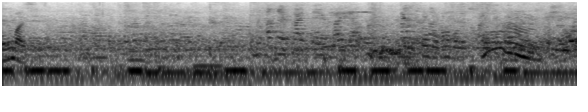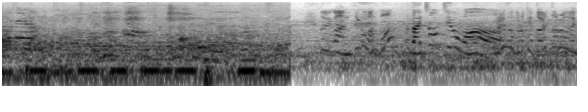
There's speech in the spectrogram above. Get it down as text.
너무 맛있어. 나 처음 찍어봐. 그래서 그렇게 떨떠름해.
